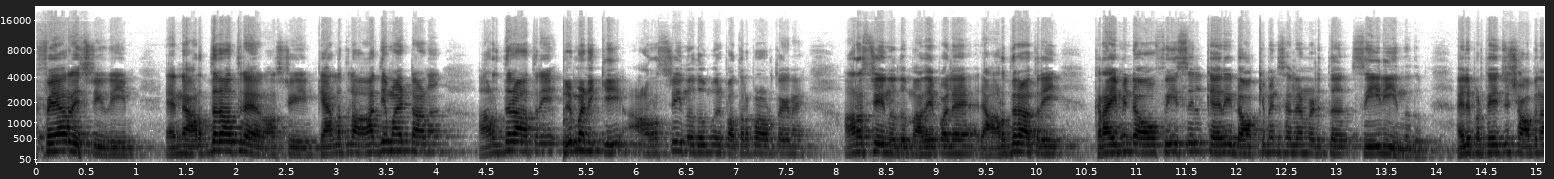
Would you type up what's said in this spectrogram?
എഫ്ഐആർ രജിസ്റ്റർ ചെയ്യുകയും എന്നെ അർദ്ധരാത്രി അറസ്റ്റ് ചെയ്യും. കേരളത്തിൽ ആദ്യമായിട്ടാണ് അർദ്ധരാത്രി ഒരു മണിക്ക് അറസ്റ്റ് ചെയ്യുന്നതും ഒരു പത്രപ്രവർത്തകനെ അറസ്റ്റ് ചെയ്യുന്നതും അതേപോലെ അർദ്ധരാത്രി ക്രൈമിന്റെ ഓഫീസിൽ കയറി ഡോക്യുമെന്റ്സ് എല്ലാം എടുത്ത് സീൽ ചെയ്യുന്നതും. അതിൽ പ്രത്യേകിച്ച് ശോഭന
